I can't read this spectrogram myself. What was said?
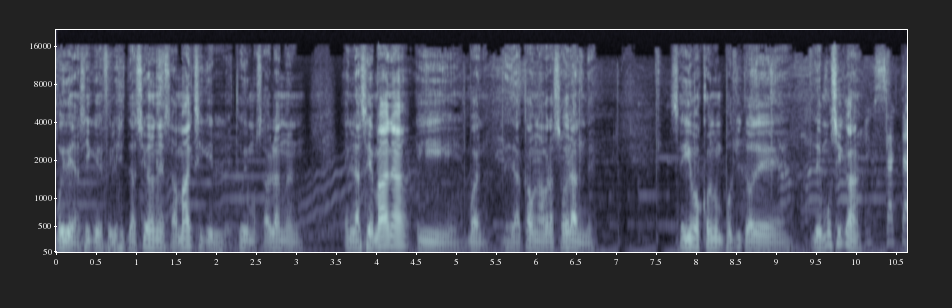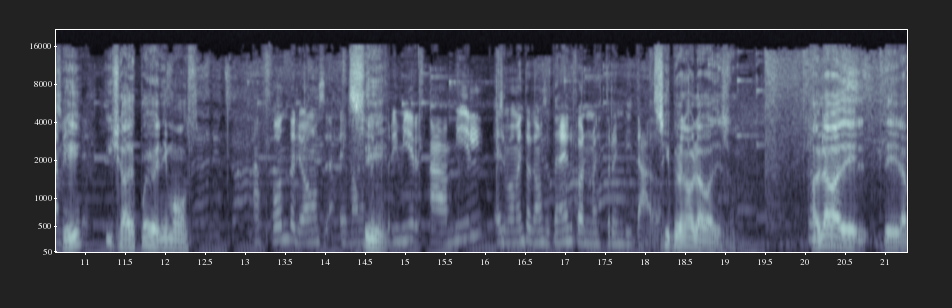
muy bien. Así que felicitaciones a Maxi, que estuvimos hablando en, en la semana y bueno, desde acá un abrazo grande. Seguimos con un poquito de, de música. ¿sí? Exactamente. Y ya después venimos. A fondo le vamos, a, eh, vamos Sí. a exprimir a mil el momento que vamos a tener con nuestro invitado. Sí, pero no hablaba de eso. ¿Con Hablaba de, de, la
